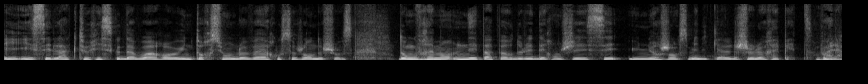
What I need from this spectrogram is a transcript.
Et, et c'est là que tu risques d'avoir euh, une torsion de l'ovaire ou ce genre de choses. Donc vraiment, n'aie pas peur de les déranger, c'est une urgence médicale, je le répète. Voilà.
